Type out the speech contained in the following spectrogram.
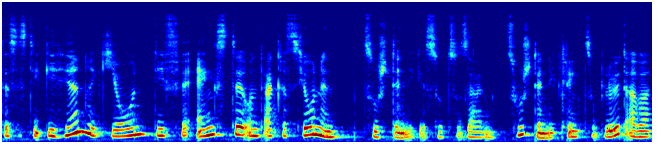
Das ist die Gehirnregion, die für Ängste und Aggressionen zuständig ist, sozusagen. Zuständig klingt zu blöd, aber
